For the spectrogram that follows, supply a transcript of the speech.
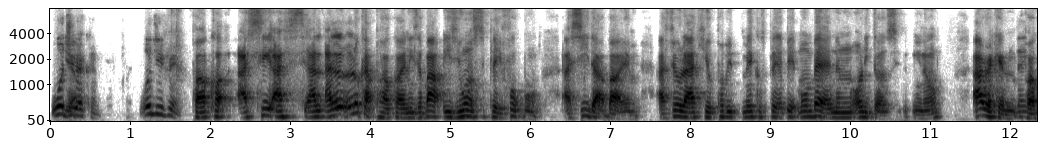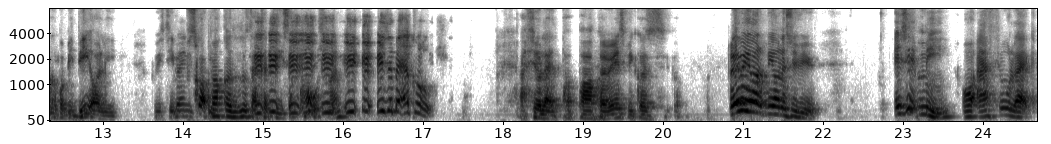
What do you reckon? What do you think? Parker, I see, I, see, I, I look at Parker and he's about, he's, he wants to play football. I see that about him. I feel like he'll probably make us play a bit more better than Ollie does. You know, I reckon Thank Parker you. probably beat Ollie with his team. Thank Scott. Parker looks like a decent coach, man. who- a better coach? I feel like Parker is because let me be honest with you. Is it me or I feel like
